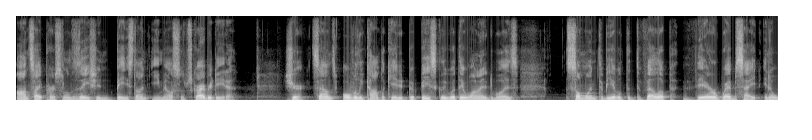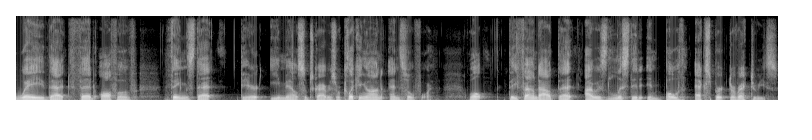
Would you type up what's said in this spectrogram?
on site personalization based on email subscriber data. Sure, sounds overly complicated, but basically what they wanted was someone to be able to develop their website in a way that fed off of things that their email subscribers were clicking on and so forth. Well, they found out that I was listed in both expert directories.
